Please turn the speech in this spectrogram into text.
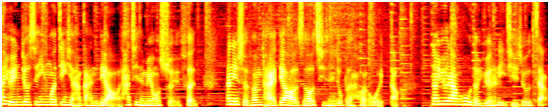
那原因就是因为经血它干掉了，它其实没有水分。那你水分排掉了之后，其实你就不太会有味道。那月亮裤的原理其实就是这样，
